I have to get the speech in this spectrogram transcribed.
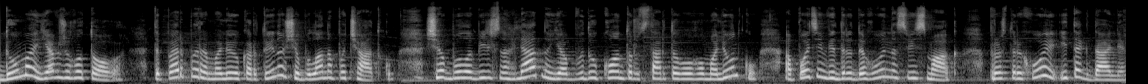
Думаю, я вже готова. Тепер перемалюю картину, що була на початку. Щоб було більш наглядно, я обведу контур стартового малюнку, а потім відредагую на свій смак, прострихую і так далі.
